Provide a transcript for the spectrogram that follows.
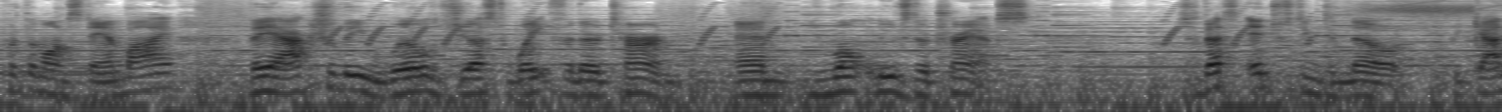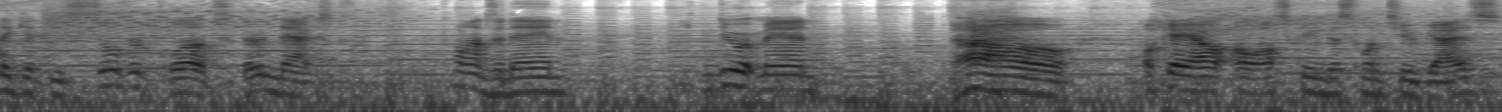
put them on standby, they actually will just wait for their turn, and you won't lose their trance. So that's interesting to note. We gotta get these silver gloves. They're next. Come on, Zidane. You can do it, man. Ah, Oh. Okay, I'll, I'll screen this one too, guys.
